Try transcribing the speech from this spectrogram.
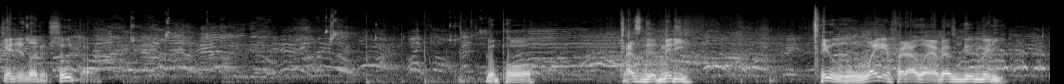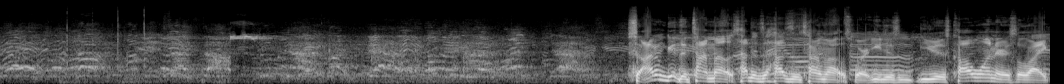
Can't just let him shoot though. Good pull. That's a good midi. He was waiting for that layup. That's good midi. So I don't get the timeouts. How does how does the timeouts work? You just you just call one, or is it like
